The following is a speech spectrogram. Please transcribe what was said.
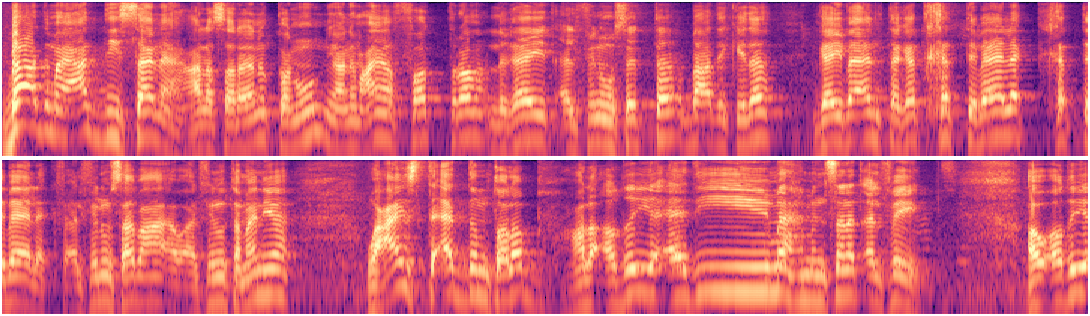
بعد ما يعدي سنة على سريان القانون يعني معايا فترة لغاية 2006 بعد كده جاي بقى أنت جت خدت بالك خدت بالك في 2007 أو 2008 وعايز تقدم طلب على قضية قديمة من سنة 2000 أو قضية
